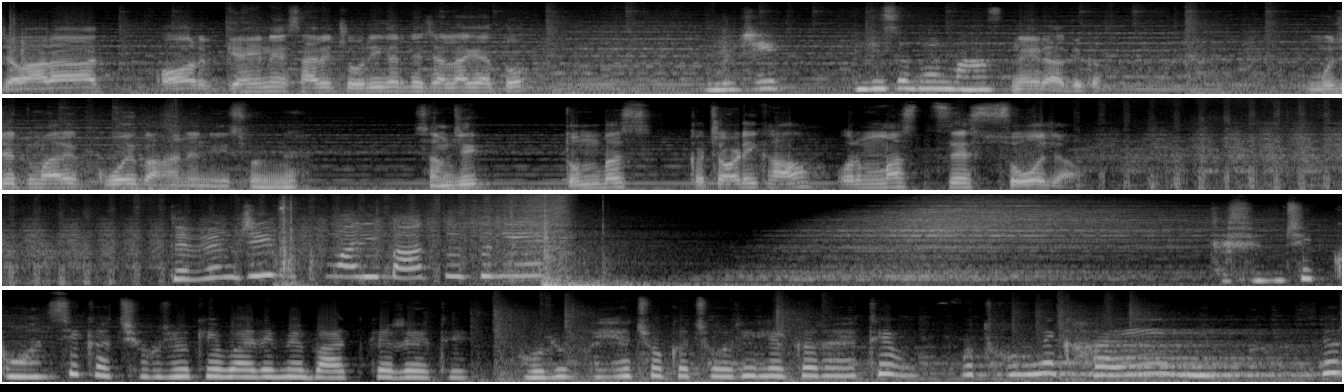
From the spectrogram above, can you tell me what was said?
जवाहरात और गहने सारे चोरी करके चला गया तो? मुझे मुझे सब माफ़ नहीं राधिका। मुझे तुम्हारे कोई बहाने नहीं सुनने। समझी? तुम बस कचौड़ी खाओ और मस्त से सो जाओ। दिव्यम जी हमारी बात तो सुनिए। दिव्यम जी, कौन सी कचौरियों के बारे में बात कर रहे थे? बोलो भैया जो कचौरी लेकर आए थे, वो तो हमने खाई फिर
